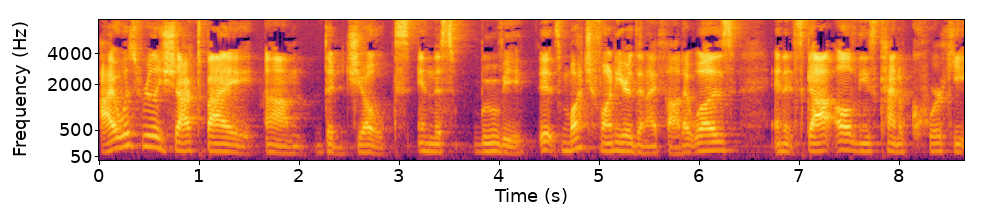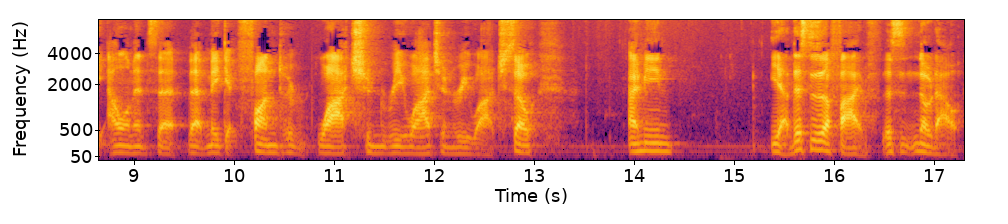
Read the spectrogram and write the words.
I was really shocked by um, the jokes in this movie. It's much funnier than I thought it was, and it's got all these kind of quirky elements that that make it fun to watch and rewatch and rewatch. So, I mean, yeah, this is a five. This is no doubt.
